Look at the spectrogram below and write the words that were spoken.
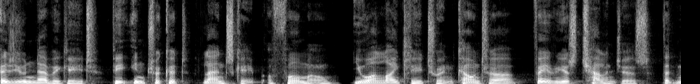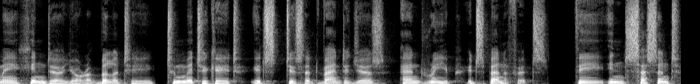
As you navigate the intricate landscape of FOMO, you are likely to encounter various challenges that may hinder your ability to mitigate its disadvantages and reap its benefits. The incessant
